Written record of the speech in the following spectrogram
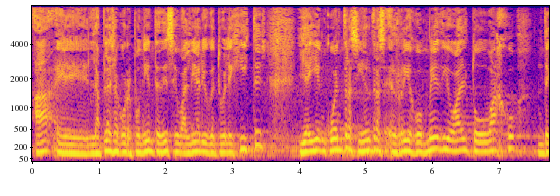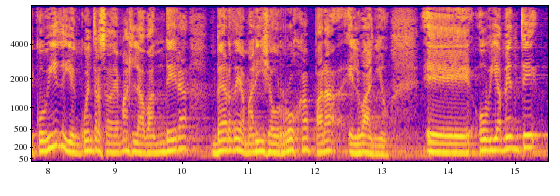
a eh, la playa correspondiente de ese balneario que tú elegiste y ahí encuentras y entras el riesgo medio, alto o bajo de COVID y encuentras además la bandera verde, amarilla o roja para el baño. Eh, obviamente,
